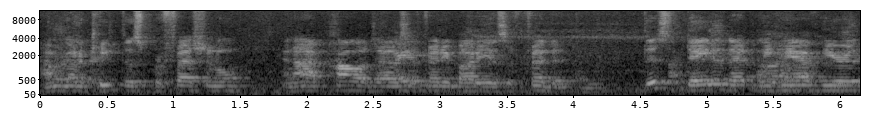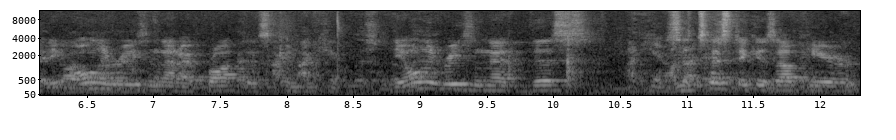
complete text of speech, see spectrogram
I'm going to keep this professional, and I apologize if anybody is offended. This data that we have here, the only reason that I brought this, the only reason that this statistic is up here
